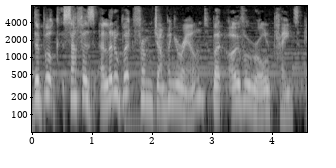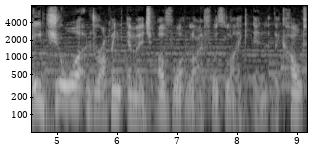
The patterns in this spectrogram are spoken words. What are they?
The book suffers a little bit from jumping around, but overall paints a jaw dropping image of what life was like in the cult.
